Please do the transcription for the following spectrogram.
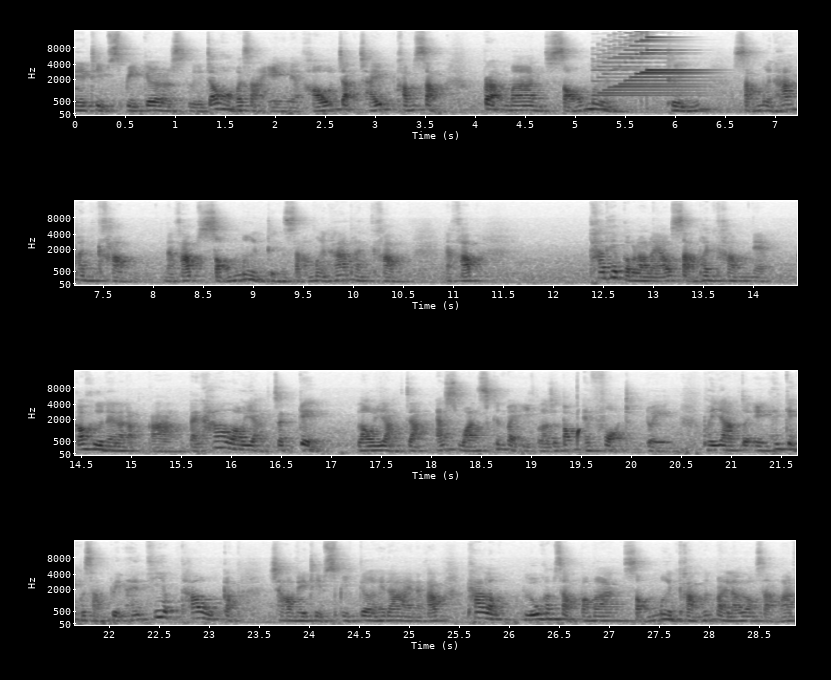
native speakers หรือเจ้าของภาษาเองเนี่ยเขาจะใช้คำศัพท์ประมาณ 20,000 ถึง 35,000คำนะครับ20,000ถึง35,000คำนะครับ ถ้าเทียบกับเราแล้ว 3,000 คำเนี่ย ก็คือในระดับกลาง แต่ถ้าเราอยากจะเก่งเราอยากจะ advance ขึ้นไปอีก เราจะต้อง effort ตัวเอง พยายามตัวเองให้เก่งภาษาอังกฤษให้เทียบเท่ากับชาว native speaker ให้ได้นะครับ ถ้าเรารู้คำศัพท์ประมาณ 20,000 คำขึ้นไปแล้วเราสามารถ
